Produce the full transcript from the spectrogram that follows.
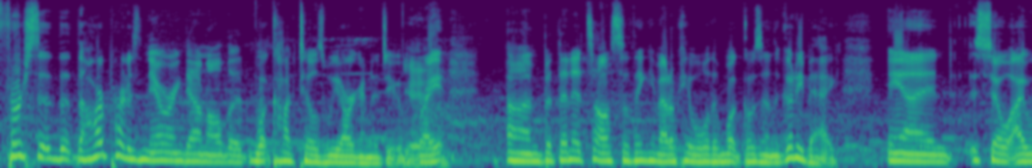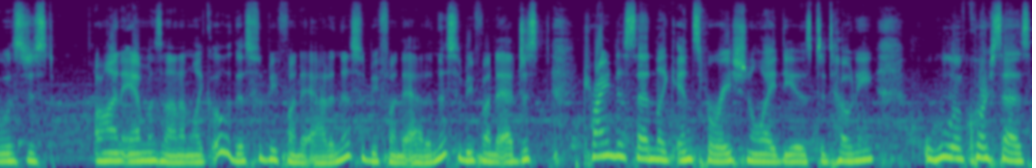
first the, the hard part is narrowing down all the what cocktails we are going to do, Yeah. right? Um, but then it's also thinking about okay, well then what goes in the goodie bag, and so I was just on Amazon. I'm like, oh, this would be fun to add, and this would be fun to add, and this would be fun to add. Just trying to send like inspirational ideas to Tony, who of course says.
